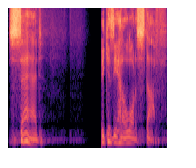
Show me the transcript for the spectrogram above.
sad because he had a lot of stuff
